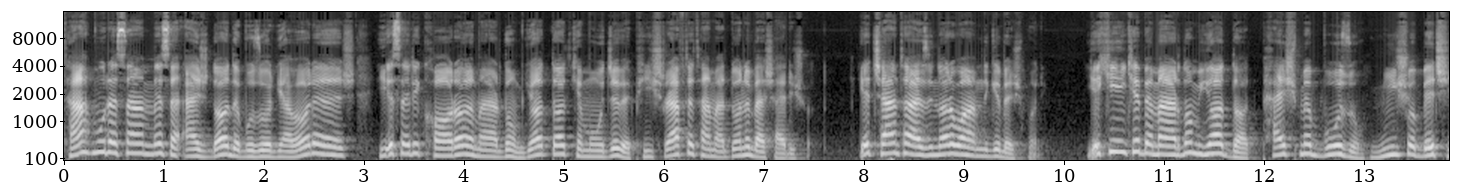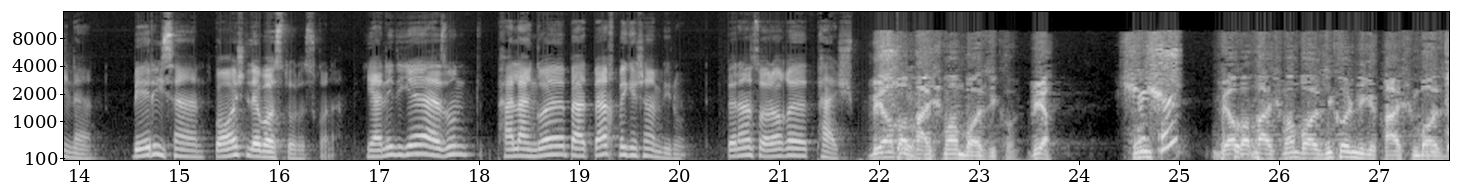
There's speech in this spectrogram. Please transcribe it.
تحمورس هم مثل اجداد بزرگوارش یه سری کارا به مردم یاد داد که موجب پیشرفت تمدن بشری شد. یه چند تا از اینا رو با هم دیگه بشماریم. یکی اینکه به مردم یاد داد پشم بز و میشو بچینن بریسن باهاش لباس درست کنن. یعنی دیگه از اون پلنگای بدبخت بکشن بیرون. برن سراغ پشم. بیا با پشمان بازی کن. بیا. بیا با پشمان بازی کن دیگه پشم بازی.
